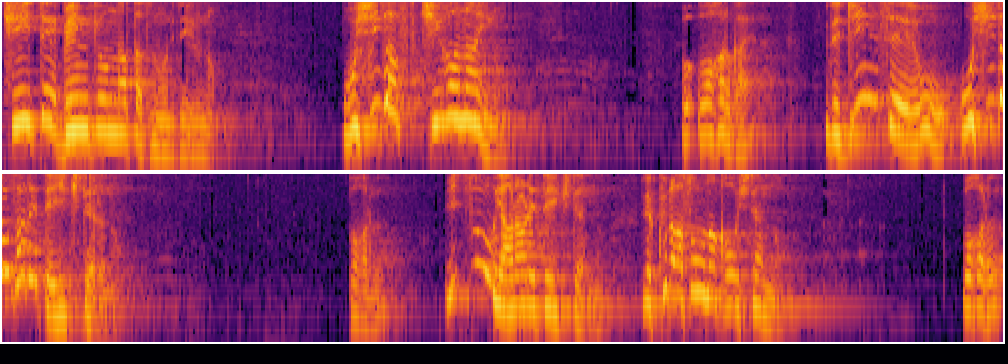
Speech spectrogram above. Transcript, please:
聞いて勉強になったつもりでいるの。押し出す気がないの。わかるかい？で人生を押し出されて生きてるの。わかる？いつもやられて生きてんの。で暗そうな顔してんの。わかる？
